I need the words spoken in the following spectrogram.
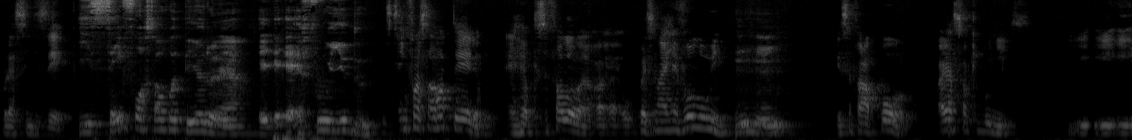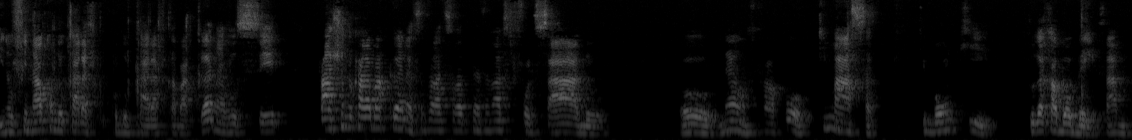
por assim dizer. E sem forçar o roteiro, né? É, é, é fluido. Sem forçar o roteiro. É o que você falou, é, é, o personagem evolui. Uhum. E você fala, pô, olha só que bonito. E, e, e, no final, quando o, cara, quando o cara fica bacana, você tá achando o cara bacana. Você fala, você vai pensando, nossa, forçado. Ou, não, você fala, pô, que massa. Que bom que tudo acabou bem, sabe?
